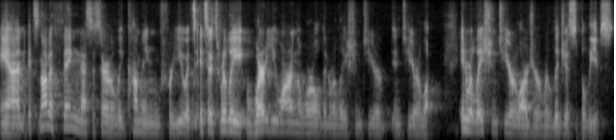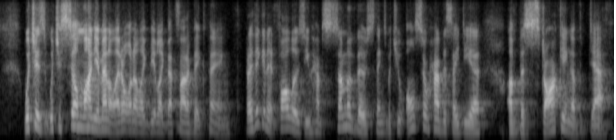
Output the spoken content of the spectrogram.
and it's not a thing necessarily coming for you. It's it's it's really where you are in the world in relation to your into your in relation to your larger religious beliefs which is which is still monumental. I don't want to like be like that's not a big thing. But i think in it follows you have some of those things but you also have this idea of the stalking of death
